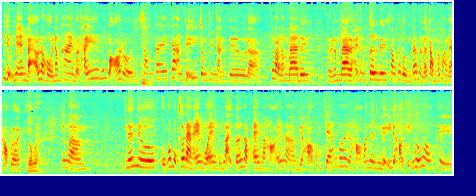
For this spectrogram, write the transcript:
Ví dụ như em bảo là hồi năm hai mà thấy muốn bỏ rồi. Ừ. xong ừ. cái các anh chị trong chuyên ngành kêu là cứ vào năm ba đi. Rồi năm ba là hãy năm tư đi. Xong cái đùng cái mình đã cầm cái bằng đại học rồi. Đúng rồi. Nhưng mà nếu như cũng có một số đàn em của em cũng lại tới gặp em và hỏi là giờ họ cũng chán quá giờ họ có nên nghĩ để họ chuyển hướng không? Thì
